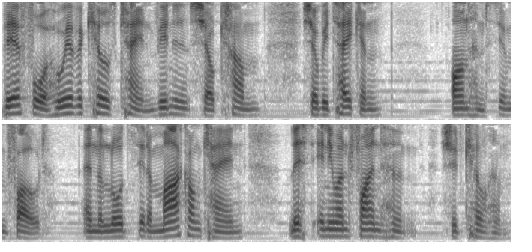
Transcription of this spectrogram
Therefore, whoever kills Cain, vengeance shall come, shall be taken on him sevenfold. And the Lord set a mark on Cain, lest anyone find him should kill him.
